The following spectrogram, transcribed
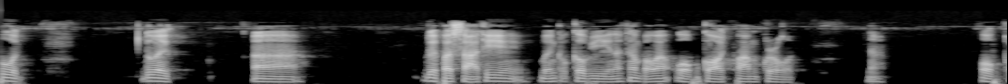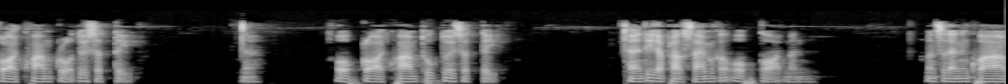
พูดด้วยอ่า ด้วยภาษาที่เหมือนกับกวีนะท่านบอกว่าโอบกอดความโกรธนะโอบกอดความโกรธด้วยสตินะโอบกอดความทุกข์ด้วยสติ แทนที่จะผลักไสมันก็โอบกอดมัน มันแสดงถึงความ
